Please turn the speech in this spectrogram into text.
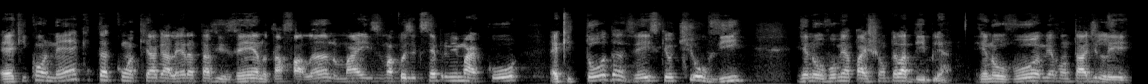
é, que conecta com o que a galera tá vivendo, tá falando, mas uma coisa que sempre me marcou é que toda vez que eu te ouvi, renovou minha paixão pela Bíblia renovou a minha vontade de ler.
